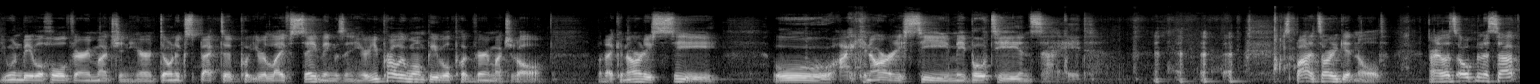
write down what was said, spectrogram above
you wouldn't be able to hold very much in here. Don't expect to put your life savings in here. You probably won't be able to put very much at all. But I can already see, oh, I can already see my booty inside. Spot, it's already getting old. All right, let's open this up.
